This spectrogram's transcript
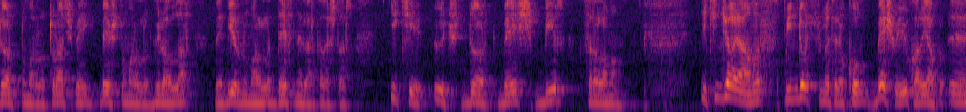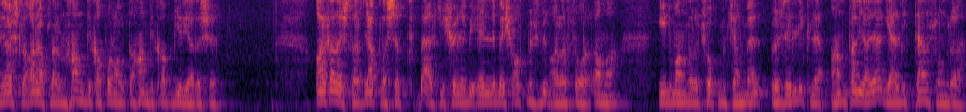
4 numaralı Turaç Bey, 5 numaralı Gülallar ve 1 numaralı Defneli arkadaşlar. 2, 3, 4, 5, 1 sıralamam. İkinci ayağımız 1400 metre kum 5 ve yukarı yap, e, yaşlı Arapların handikap 16 handikap 1 yarışı. Arkadaşlar yaklaşık belki şöyle bir 55-60 gün arası var ama idmanları çok mükemmel. Özellikle Antalya'ya geldikten sonra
